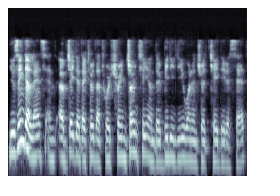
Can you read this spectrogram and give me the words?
Using the lens and object detector that were trained jointly on the BDD100K dataset,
